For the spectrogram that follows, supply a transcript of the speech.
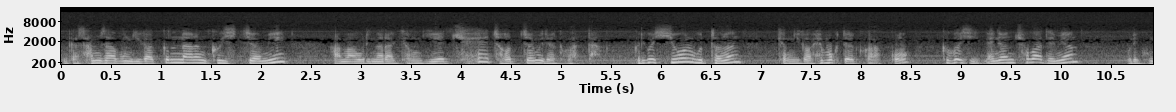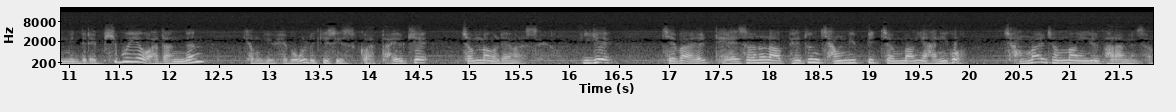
그러니까 3, 4분기가 끝나는 그 시점이 아마 우리나라 경기의 최저점이 될 것 같다. 그리고 10월부터는 경기가 회복될 것 같고 그것이 내년 초가 되면 우리 국민들의 피부에 와닿는 경기 회복을 느낄 수 있을 것 같다. 이렇게 전망을 내놨어요. 이게 제발 대선을 앞에 둔 장밋빛 전망이 아니고 정말 전망이길 바라면서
